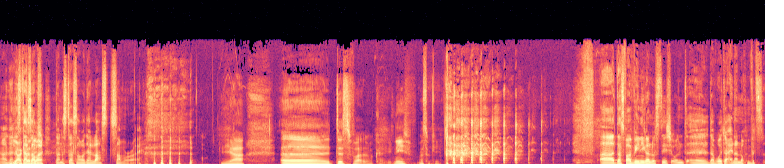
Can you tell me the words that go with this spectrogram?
Ah, dann, ist das er aber, dich. dann ist das aber der Last Samurai. Ja, äh, das war, okay. nee, ist okay. Äh, das war weniger lustig und äh, da wollte einer noch einen Witz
